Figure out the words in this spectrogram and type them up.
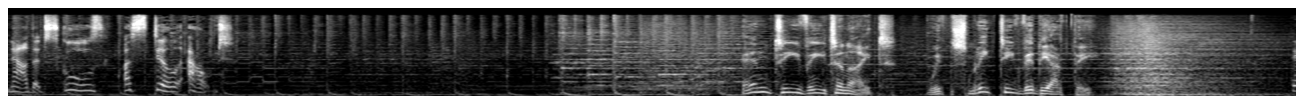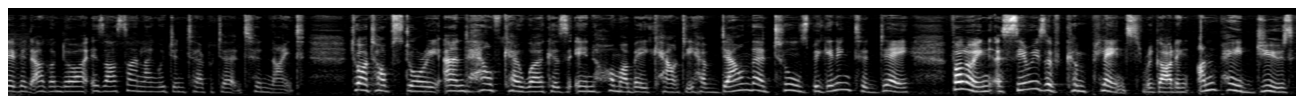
now that schools are still out. NTV Tonight with Smriti Vidyarthi. David Agondoa is our sign language interpreter tonight. To our top story, and healthcare workers in Homa Bay County have downed their tools beginning today following a series of complaints regarding unpaid dues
